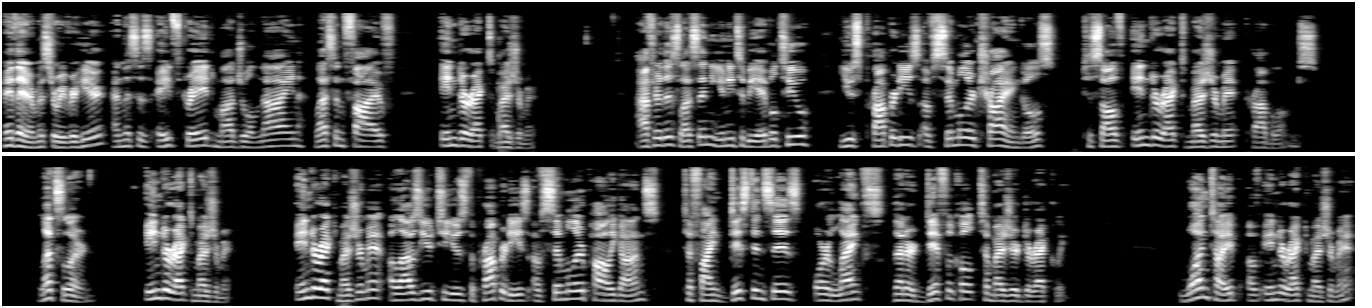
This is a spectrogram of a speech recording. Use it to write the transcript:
Hey there, Mr. Weaver here, and this is 8th grade, Module 9, Lesson 5, Indirect Measurement. After this lesson, you need to be able to use properties of similar triangles to solve indirect measurement problems. Let's learn. Indirect measurement. Indirect measurement allows you to use the properties of similar polygons to find distances or lengths that are difficult to measure directly. One type of indirect measurement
